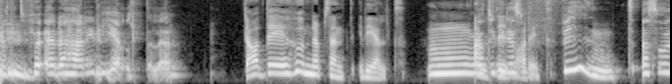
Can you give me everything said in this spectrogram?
att, för är det här ideellt eller? Ja, det är 100% ideellt. Mm, jag tycker det är varit. så fint. Alltså,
